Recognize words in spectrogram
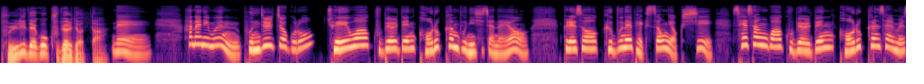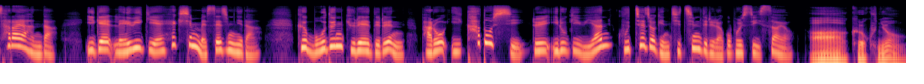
분리되고 구별되었다. 네. 하나님은 본질적으로 죄와 구별된 거룩한 분이시잖아요. 그래서 그분의 백성 역시 세상과 구별된 거룩한 삶을 살아야 한다. 이게 레위기의 핵심 메시지입니다. 그 모든 규례들은 바로 이 카도시를 이루기 위한 구체적인 지침들이라고 볼 수 있어요. 아, 그렇군요.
